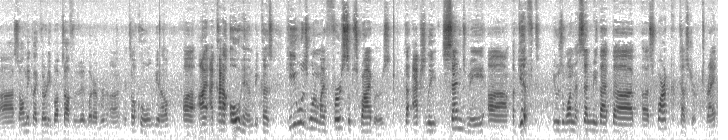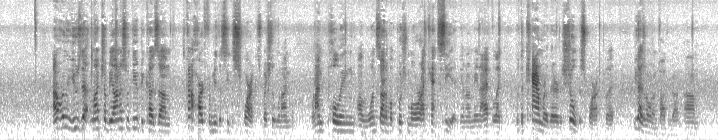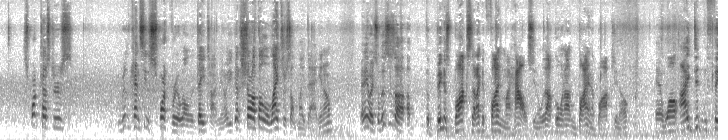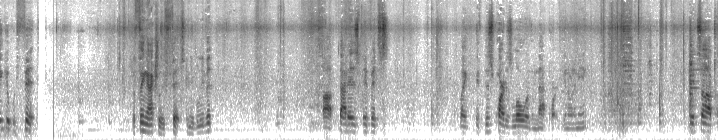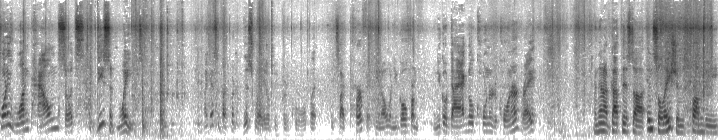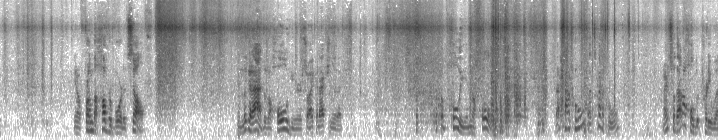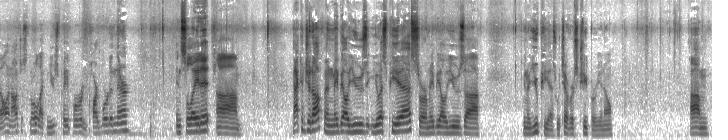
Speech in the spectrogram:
Uh, so I'll make like 30 bucks off of it, whatever. It's all cool, you know. I, I kind of owe him because he was one of my first subscribers to actually send me a gift. He was the one that sent me that spark tester, right? I don't really use that much, I'll be honest with you, because um, it's kind of hard for me to see the spark, especially when I'm when I'm pulling on one side of a push mower, I can't see it. You know what I mean? I have to like put the camera there to show the spark, but you guys know what I'm talking about. Um, spark testers, you really can't see the spark very well in the daytime. You know, you got to shut off all the lights or something like that. You know. Anyway, so this is a, a the biggest box that I could find in my house. You know, without going out and buying a box. You know, and while I didn't think it would fit, the thing actually fits. Can you believe it? Uh, that is, if it's like if this part is lower than that part, you know what I mean? It's uh, 21 pounds, so it's decent weight. I guess if I put it this way, it'll be pretty cool. But it's like perfect, you know, when you go from when you go diagonal corner to corner, right? And then I've got this uh, insulation from the you know from the hoverboard itself. And look at that, there's a hole here, so I could actually like put, put the pulley in the hole. That's kind of cool. That's kind of cool. All right, so that'll hold it pretty well, and I'll just throw like newspaper and cardboard in there, insulate it, um, package it up, and maybe I'll use USPS or maybe I'll use, uh, you know, UPS, whichever is cheaper, you know. Um,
